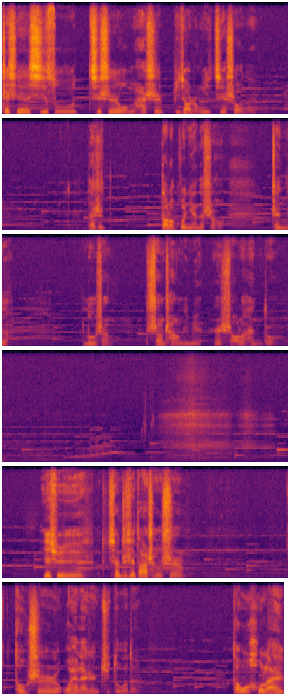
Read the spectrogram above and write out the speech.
这些习俗其实我们还是比较容易接受的，但是到了过年的时候，真的路上、商场里面人少了很多。也许像这些大城市都是外来人居多的。当我后来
